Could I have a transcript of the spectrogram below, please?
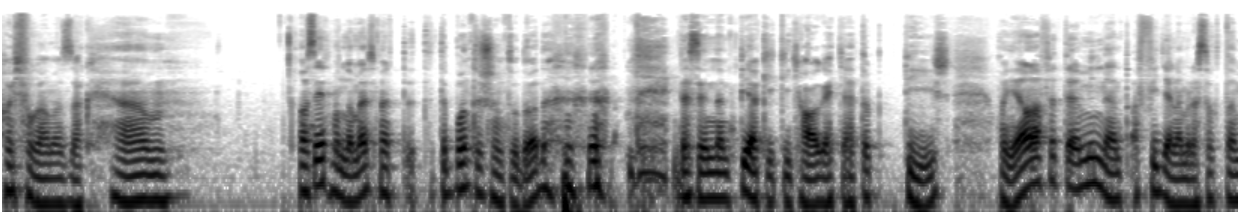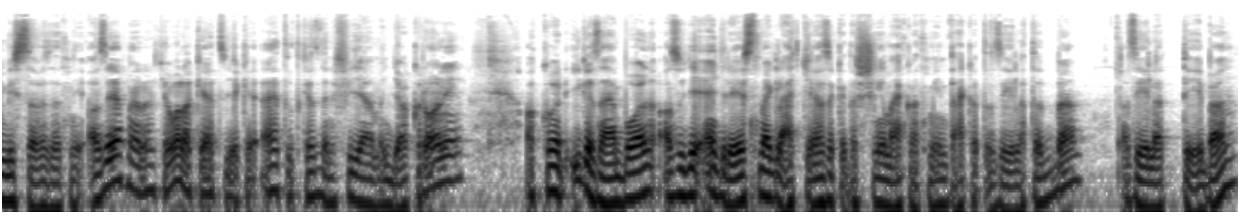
hogy fogalmazzak? Um, azért mondom ezt, mert te pontosan tudod, de szerintem ti, akik így hallgatjátok, ti is, hogy én alapvetően mindent a figyelemre szoktam visszavezetni. Azért, mert ha valaki el, tudja, el tud kezdeni figyelmet gyakorolni, akkor igazából az ugye egyrészt meglátja ezeket a sémákat, mintákat az életedben, az életében,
